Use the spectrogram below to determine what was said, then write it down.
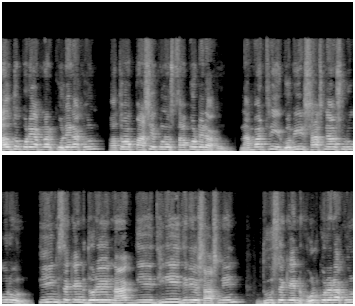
আলতো করে আপনার কোলে রাখুন অথবা পাশে কোনো সাপোর্টে রাখুন। নাম্বার থ্রি, গভীর শ্বাস নেওয়া শুরু করুন। তিন সেকেন্ড ধরে নাক দিয়ে ধীরে ধীরে শ্বাস নিন। দু সেকেন্ড হোল্ড করে রাখুন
